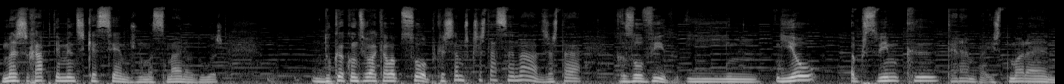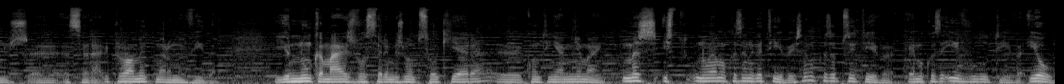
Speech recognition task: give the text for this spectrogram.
mas rapidamente esquecemos, numa semana ou duas, do que aconteceu àquela pessoa, porque achamos que já está sanado, já está resolvido. E, e eu apercebi-me que, caramba, isto demora anos a, a sarar e provavelmente demora uma vida. E eu nunca mais vou ser a mesma pessoa que era uh, quando tinha a minha mãe. Mas isto não é uma coisa negativa, isto é uma coisa positiva, é uma coisa evolutiva. Eu,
